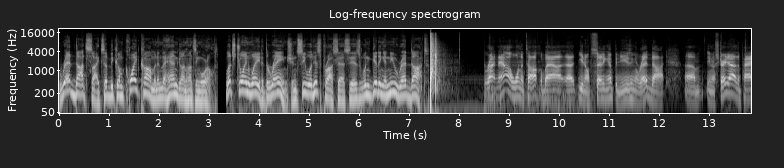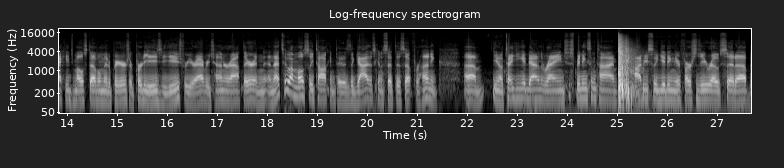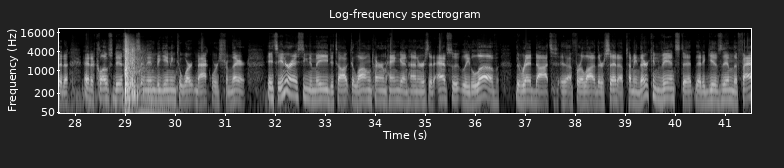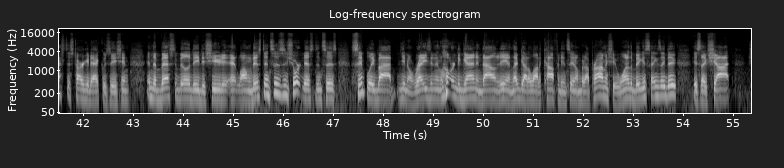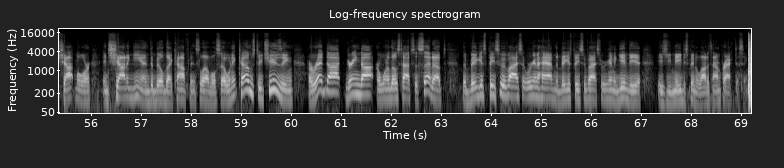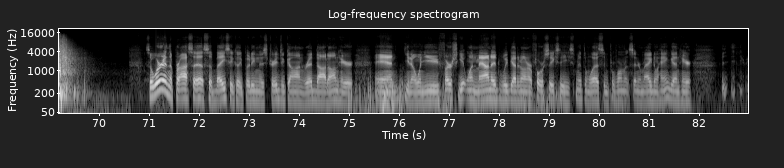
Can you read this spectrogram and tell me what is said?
Red dot sights have become quite common in the handgun hunting world. Let's join Wade at the range and see what his process is when getting a new red dot. Right now I want to talk about, uh, you know, setting up and using a red dot. Um, you know, straight out of the package, most of them, it appears, are pretty easy to use for your average hunter out there. And, and that's who I'm mostly talking to is the guy that's going to set this up for hunting um, you know, taking it down to the range, spending some time, obviously getting their first zero set up at a, at a close distance and then beginning to work backwards from there. It's interesting to me to talk to long-term handgun hunters that absolutely love the red dots uh, for a lot of their setups. I mean, they're convinced that, that it gives them the fastest target acquisition and the best ability to shoot it at long distances and short distances simply by, you know, raising and lowering the gun and dialing it in. They've got a lot of confidence in them, but I promise you, one of the biggest things they do is they've shot shot more, and shot again to build that confidence level. So when it comes to choosing a red dot, green dot, or one of those types of setups, the biggest piece of advice that we're gonna have and the biggest piece of advice we're gonna give to you is you need to spend a lot of time practicing. So we're in the process of basically putting this Trijicon red dot on here. And you know, when you first get one mounted, we've got it on our 460 Smith & Wesson Performance Center Magnum handgun here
